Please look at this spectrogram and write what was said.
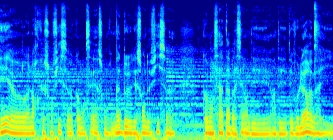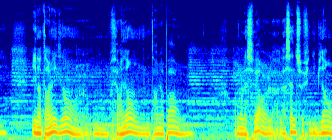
Et alors que son fils commençait, son adolescent de fils commençait à tabasser un des, des, voleurs, et bah, il, intervient, il dit non, on fait rien, on n'intervient pas, on, laisse faire, la, scène se finit bien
